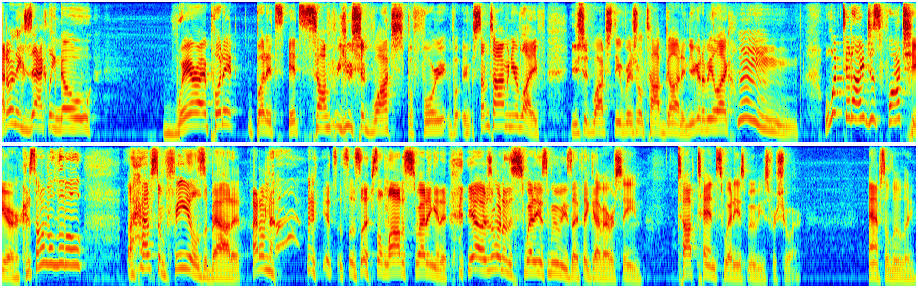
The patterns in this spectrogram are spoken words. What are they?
I don't exactly know where I put it, but it's it's some you should watch before sometime in your life. You should watch the original Top Gun, and you're gonna be like, hmm, what did I just watch here? Because I'm a little, I have some feels about it. I don't know. it's, it's, it's there's a lot of sweating in it. Yeah, it's one of the sweatiest movies I think I've ever seen. Top ten sweatiest movies for sure. Absolutely.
